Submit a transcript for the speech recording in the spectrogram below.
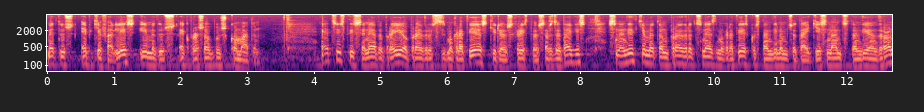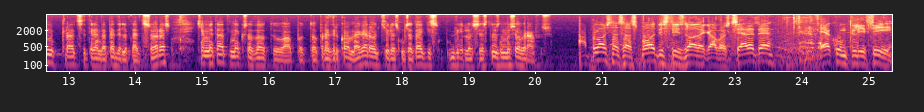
με τους επικεφαλείς ή με τους εκπροσώπους κομμάτων. Έτσι, στις 9 το πρωί, ο πρόεδρος της Δημοκρατίας, κ. Χρήστος Αρζετάκης, συναντήθηκε με τον πρόεδρο της Νέας Δημοκρατίας, Κωνσταντίνο Μητσοτάκη. Η συνάντηση των δύο ανδρών κράτησε 35 λεπτά της ώρας και μετά την έξοδό του από το προεδρικό μέγαρο, ο κ. Μητσοτάκης δήλωσε στους δημοσιογράφους. Απλώς θα σας πω ότι στις 12 όπως ξέρετε έχουν κληθεί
